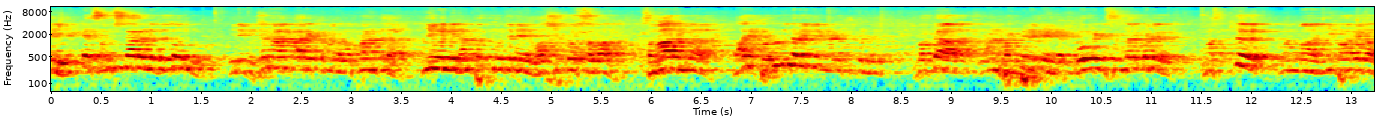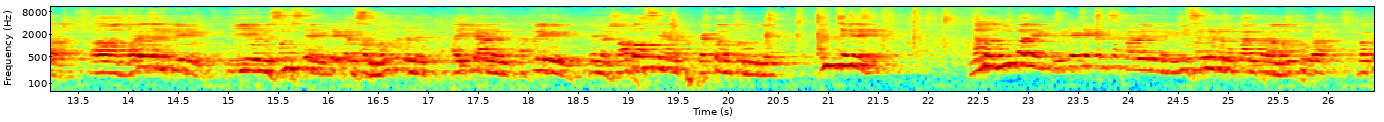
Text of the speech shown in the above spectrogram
ಈ ಎಟ್ಟೆ ಸಂಸ್ಕಾರದ ಜೊತೆಗೊಂಡು ಇಲ್ಲಿ ಭಜನಾ ಕಾರ್ಯಕ್ರಮದ ಮುಖಾಂತರ ಈ ಒಂದು ನಲವತ್ಮೂರನೇ ವಾರ್ಷಿಕೋತ್ಸವ ಸಮಾರಂಭ ಭಾರಿ ಪ್ರಬುದ್ಧ ರೀತಿಯಲ್ಲಿ ನಡೆಸುತ್ತದೆ ನಾನು ಪಟ್ಟಿನ ಕೋವಿಡ್ ಸಂದರ್ಭದಲ್ಲಿ ಮಸ್ತ್ ನಮ್ಮ ಈ ಭಾಗದ ಬಡ ಜನರಿಗೆ ಈ ಒಂದು ಸಂಸ್ಥೆ ಎಟ್ಟೆ ಕೆಲಸ ಮಾಡ್ತದೆ ಐಕ್ಯಾನ ಮಕ್ಕಳಿಗೆ ಏನು ಶಾಬಾಸನೆ ವ್ಯಕ್ತ ಮಾಡ್ಕೊಂಡಿಲ್ಲ ಅಂಚೆನೆ ನನ್ನ ತುಂಬ ಎಟ್ಟೆ ಕೆಲಸ ಕಾರ್ಯದಲ್ಲಿ ಈ ಸಂಘದ ಮುಖಾಂತರ ಮಲ್ಪುಗ ಬಕ್ಕ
